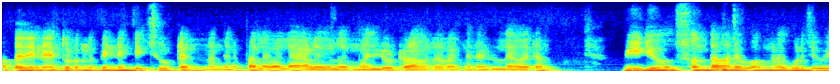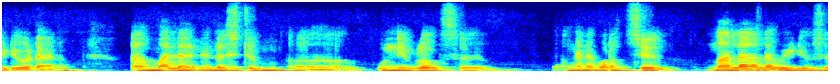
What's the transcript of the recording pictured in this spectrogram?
അപ്പൊ ഇതിനെ തുടർന്ന് പിന്നെ കിച്ചൂട്ടൻ അങ്ങനെ പല പല ആളുകൾ മല്ലു ട്രാവലർ അങ്ങനെയുള്ളവരും വീഡിയോ സ്വന്തം അനുഭവങ്ങളെ കുറിച്ച് വീഡിയോ ഇടാനും മലയാളിസ്റ്റും ഉണ്ണി ബ്ലോഗ്സ് അങ്ങനെ കുറച്ച് നല്ല നല്ല വീഡിയോസ്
